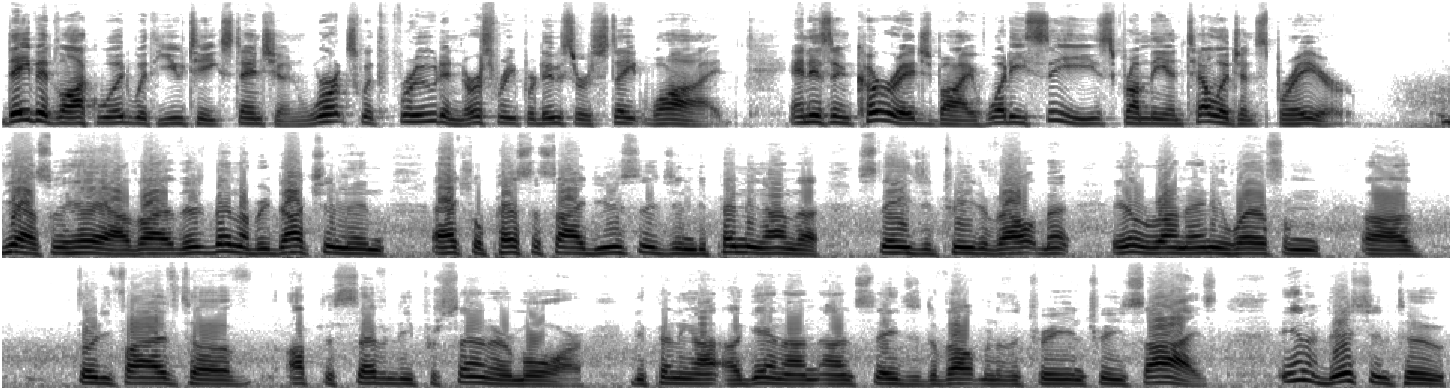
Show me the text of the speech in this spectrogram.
David Lockwood with UT Extension works with fruit and nursery producers statewide and is encouraged by what he sees from the intelligent sprayer. Yes, we have. Uh, there's been a reduction in actual pesticide usage, and depending on the stage of tree development, it'll run anywhere from uh, 35 to up to 70% or more, depending on, again on, on stage of development of the tree and tree size. In addition to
